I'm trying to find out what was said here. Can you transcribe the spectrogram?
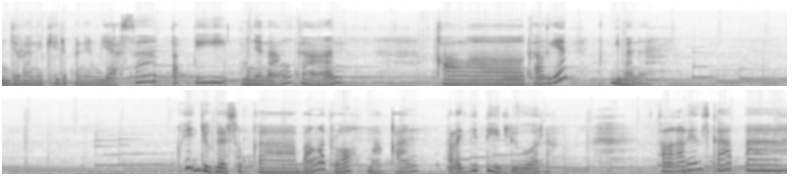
menjalani kehidupan yang biasa, tapi menyenangkan. Kalau kalian gimana? Gue juga suka banget loh makan, apalagi tidur. Kalau kalian suka apa?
